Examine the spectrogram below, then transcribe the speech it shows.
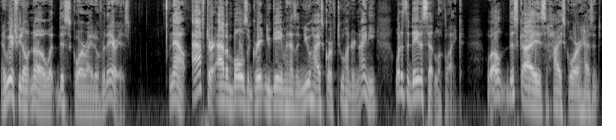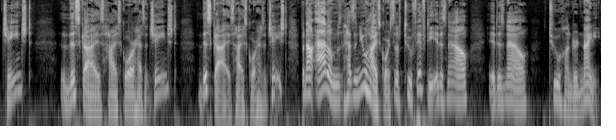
And we actually don't know what this score right over there is. Now, after Adam bowls a great new game and has a new high score of 290, what does the data set look like? Well, this guy's high score hasn't changed. This guy's high score hasn't changed. This guy's high score hasn't changed. But now Adams has a new high score. Instead of 250, it is now it is now 290.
